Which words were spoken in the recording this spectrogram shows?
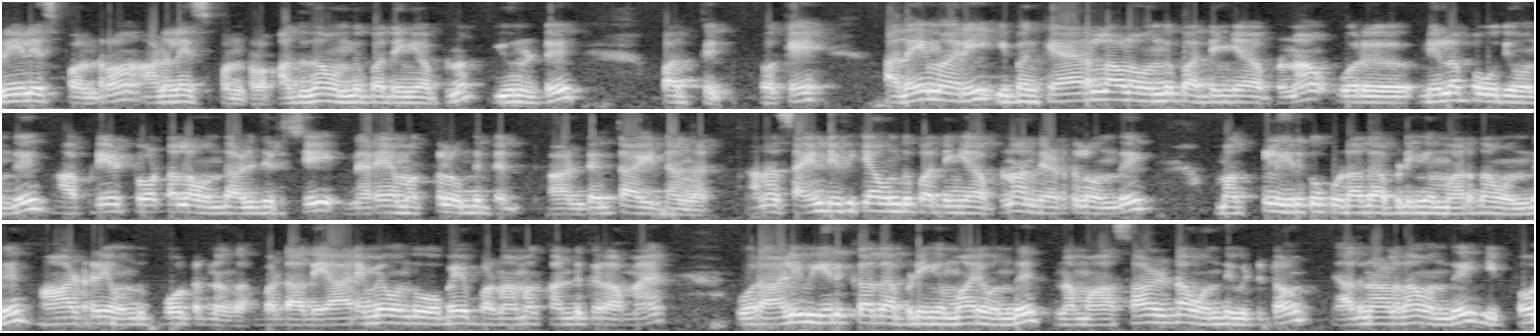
ரியலைஸ் பண்ணுறோம் அனலைஸ் பண்ணுறோம் அதுதான் வந்து பார்த்தீங்க அப்படின்னா யூனிட்டு பத்து ஓகே அதே மாதிரி இப்போ கேரளாவில் வந்து பார்த்தீங்க அப்படின்னா ஒரு நிலப்பகுதி வந்து அப்படியே டோட்டலாக வந்து அழிஞ்சிருச்சு. நிறைய மக்கள் வந்து டெத் ஆயிட்டாங்க ஆனால் சயின்டிஃபிக்காக வந்து பார்த்தீங்க அப்படின்னா அந்த இடத்துல வந்து மக்கள் இருக்கக்கூடாது அப்படிங்கிற மாதிரி தான் வந்து ஆர்டரே வந்து போட்டிருந்தாங்க. பட் அது யாரையுமே வந்து ஒபே பண்ணாம கண்டுக்கிறாம ஒரு அழிவு இருக்காது அப்படிங்கிற மாதிரி வந்து நம்ம அசால்ட்டா வந்து விட்டுட்டோம். அதனால தான் வந்து இப்போ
